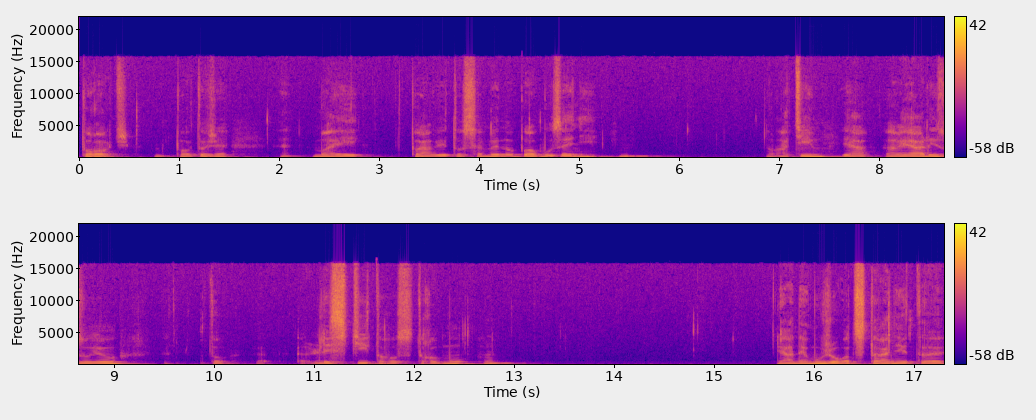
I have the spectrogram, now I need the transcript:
Proč? Protože mají právě to semeno probuzení. Hm? No a tím já realizuju to listí toho stromu. Hm? Já nemůžu odstranit eh,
